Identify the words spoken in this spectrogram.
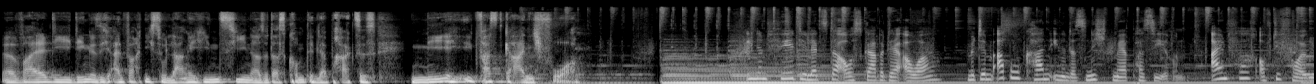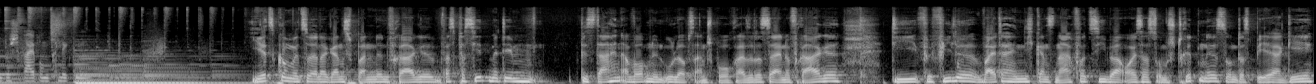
äh, weil die Dinge sich einfach nicht so lange hinziehen. Also das kommt in der Praxis nie, fast gar nicht vor. Ihnen fehlt die letzte Ausgabe der Auer? Mit dem Abo kann Ihnen das nicht mehr passieren. Einfach auf die Folgenbeschreibung klicken. Jetzt kommen wir zu einer ganz spannenden Frage. Was passiert mit dem bis dahin erworbenen Urlaubsanspruch? Also das ist eine Frage, die für viele weiterhin nicht ganz nachvollziehbar äußerst umstritten ist und das BRG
